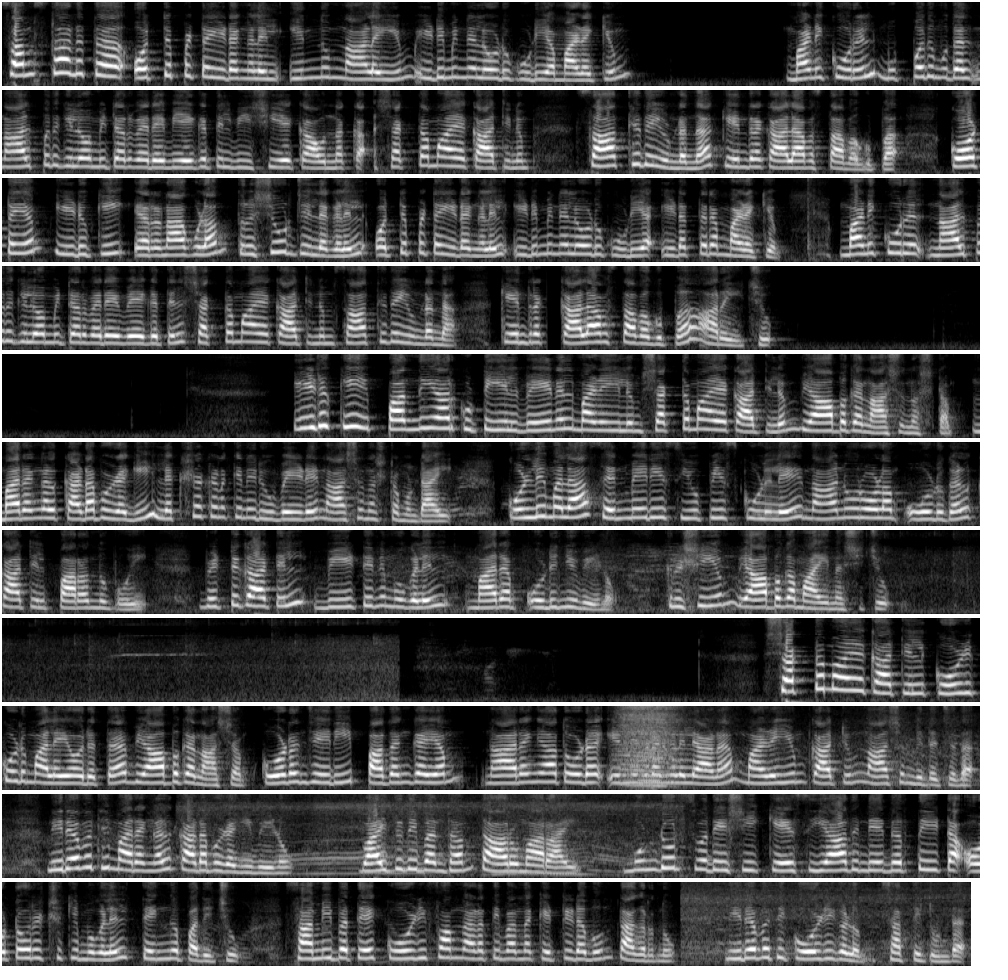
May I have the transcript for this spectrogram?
സംസ്ഥാനത്ത് ഒറ്റപ്പെട്ട ഇടങ്ങളിൽ ഇന്നും നാളെയും ഇടിമിന്നലോടുകൂടിയ മഴയ്ക്കും മണിക്കൂറിൽ മുപ്പത് മുതൽ നാൽപ്പത് കിലോമീറ്റർ വരെ വേഗത്തിൽ വീശിയേക്കാവുന്ന ശക്തമായ കാറ്റിനും സാധ്യതയുണ്ടെന്ന് കേന്ദ്ര കാലാവസ്ഥാ വകുപ്പ്. കോട്ടയം ഇടുക്കി എറണാകുളം തൃശൂർ ജില്ലകളിൽ ഒറ്റപ്പെട്ട ഇടങ്ങളിൽ ഇടിമിന്നലോടുകൂടിയ ഇടത്തരം മഴയ്ക്കും മണിക്കൂറിൽ നാൽപ്പത് കിലോമീറ്റർ വരെ വേഗത്തിൽ ശക്തമായ കാറ്റിനും സാധ്യതയുണ്ടെന്ന് കേന്ദ്ര കാലാവസ്ഥാ വകുപ്പ് അറിയിച്ചു. ഇടുക്കി പന്നിയാർകുട്ടിയിൽ വേനൽ മഴയിലും ശക്തമായ കാറ്റിലും വ്യാപക നാശനഷ്ടം. മരങ്ങൾ കടപുഴകി ലക്ഷക്കണക്കിന് രൂപയുടെ നാശനഷ്ടമുണ്ടായി. Kollimala saint Mary's U P സ്കൂളിലെ നാനൂറോളം ഓടുകൾ കാറ്റിൽ പറന്നുപോയി. വെട്ടുകാട്ടിൽ വീട്ടിന് മുകളിൽ മരം ഒടിഞ്ഞു വീണു കൃഷിയും വ്യാപകമായി നശിച്ചു. ശക്തമായ കാറ്റിൽ കോഴിക്കോട് മലയോരത്ത് വ്യാപക നാശം. കോടഞ്ചേരി പതങ്കയം നാരങ്ങാത്തോട് എന്നിവിടങ്ങളിലാണ് മഴയും കാറ്റും നാശം വിതച്ചത്. നിരവധി മരങ്ങൾ കടപുഴകി വീണു. വൈദ്യുതി ബന്ധം താറുമാറായി. മുണ്ടൂർ സ്വദേശി കെ. സിയാദിന്റെ നിർത്തിയിട്ട ഓട്ടോറിക്ഷയ്ക്ക് മുകളിൽ തെങ്ങ് പതിച്ചു. സമീപത്തെ കോഴിഫാം നടത്തി വന്ന കെട്ടിടവും തകർന്നു. നിരവധി കോഴികളും ചത്തിട്ടുണ്ട്.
